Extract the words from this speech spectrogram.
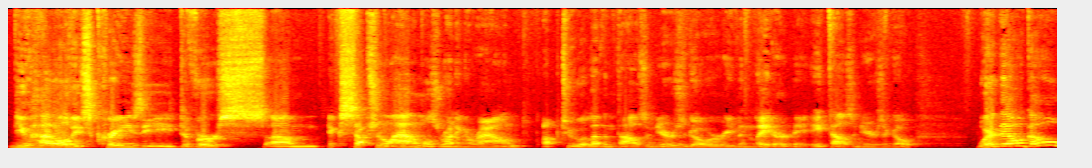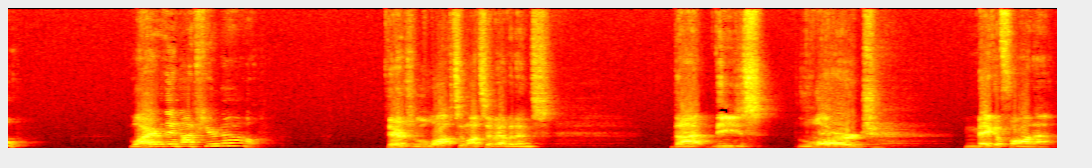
You had all these crazy, diverse, um, exceptional animals running around up to 11,000 years ago, or even later, 8,000 years ago. Where'd they all go? Why are they not here now? There's lots and lots of evidence that these large megafauna,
